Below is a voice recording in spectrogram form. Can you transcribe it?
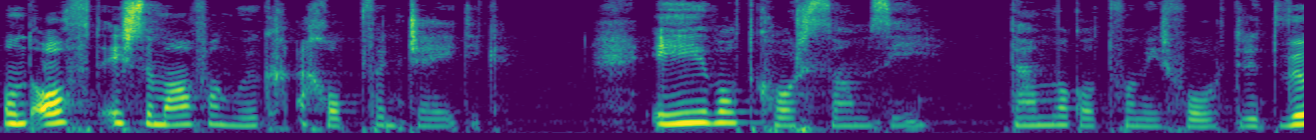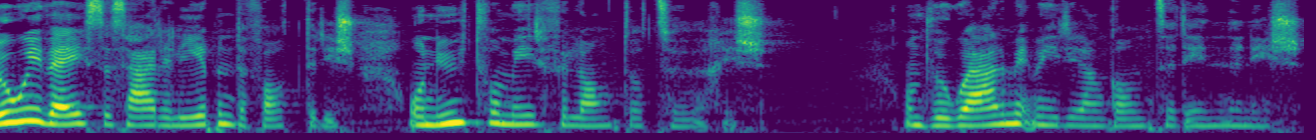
Und oft ist es am Anfang wirklich eine Kopfentscheidung. Ich will gehorsam sein, dem, was Gott von mir fordert, weil ich weiss, dass er ein liebender Vater ist und nichts von mir verlangt, was zu hoch ist. Und weil er mit mir in dem Ganzen drinnen ist.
